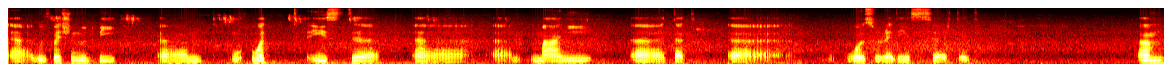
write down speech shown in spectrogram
a good question would be um, what is the uh, money that was already inserted. Um,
